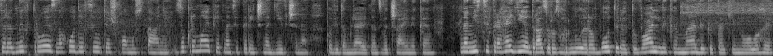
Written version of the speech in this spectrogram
Серед них троє знаходяться у тяжкому стані, зокрема, і 15-річна дівчина, повідомляють надзвичайники. На місці трагедії одразу розгорнули роботу рятувальники, медики та кінологи.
